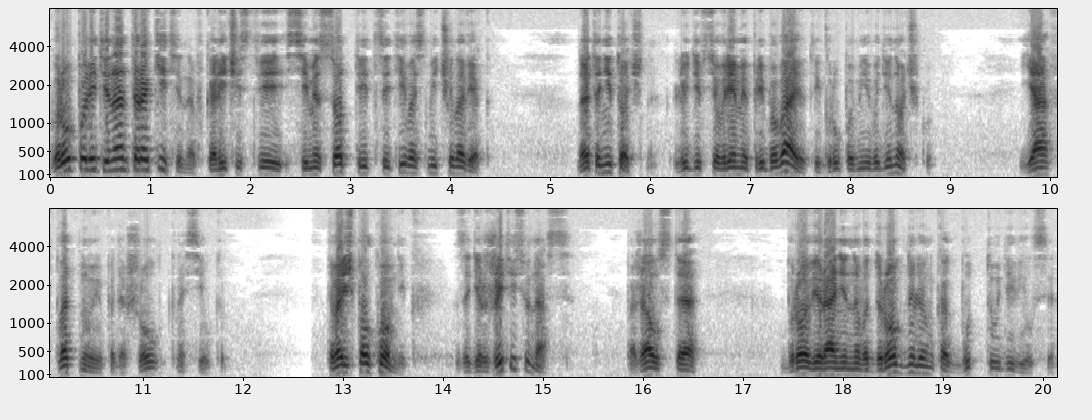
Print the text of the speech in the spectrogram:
Группа лейтенанта Ракитина в количестве 738 человек. Но это не точно. Люди все время прибывают и группами, и в одиночку. Я вплотную подошел к носилкам. Товарищ полковник, задержитесь у нас. Пожалуйста, брови раненого дрогнули, он как будто удивился.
